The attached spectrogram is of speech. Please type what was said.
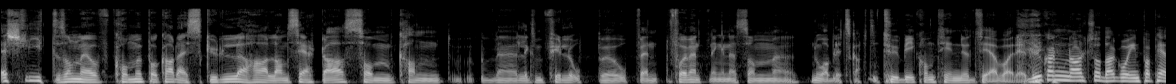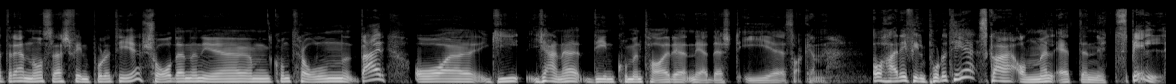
jeg sliter sånn med å komme på hva de skulle ha lansert da, som kan liksom fylle opp, eh, forventningene som nå har blitt skapt. To be continued, sier jeg bare. Du kan altså da gå inn på p3.no slash filmpolitiet, se den nye mm, kontrollen der, og eh, gi gjerne din kommentar nederst i eh, saken. Og her i Filmpolitiet skal jeg anmelde et nytt spill.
